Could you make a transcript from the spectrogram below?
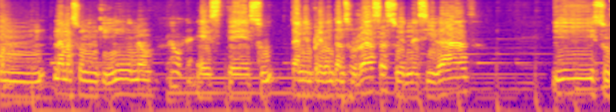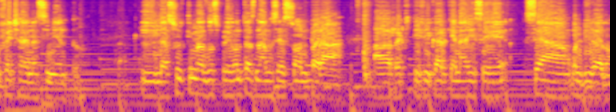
un- nada más un inquilino. Este, su, también preguntan su raza, su etnicidad y su fecha de nacimiento. Y las últimas dos preguntas nada más son para rectificar que nadie se, se ha olvidado.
